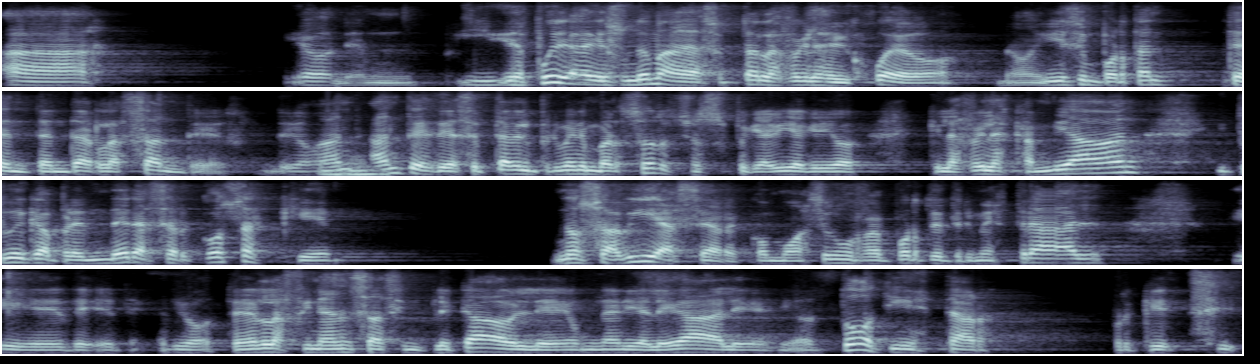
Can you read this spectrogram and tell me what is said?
uh, y después es un tema de aceptar las reglas del juego, ¿no? Y es importante entenderlas antes. Antes de aceptar el primer inversor, yo supe que había que, que las reglas cambiaban y tuve que aprender a hacer cosas que no sabía hacer, como hacer un reporte trimestral, eh, de, tener las finanzas impecables, un área legal, todo tiene que estar. Porque si,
